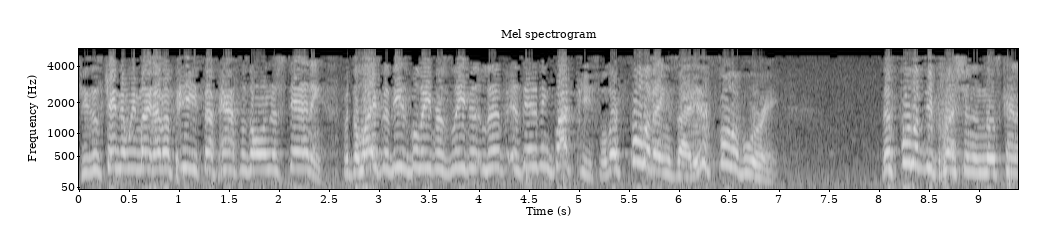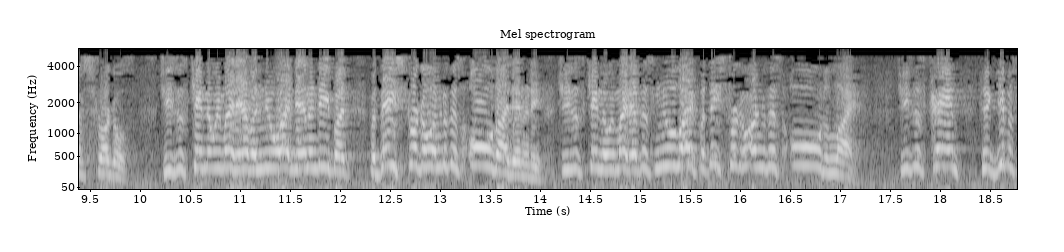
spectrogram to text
Jesus came that we might have a peace that passes all understanding. But the life that these believers live is anything but peaceful. They're full of anxiety. They're full of worry. They're full of depression and those kind of struggles. Jesus came that we might have a new identity, but, but they struggle under this old identity. Jesus came that we might have this new life, but they struggle under this old life. Jesus came to give us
